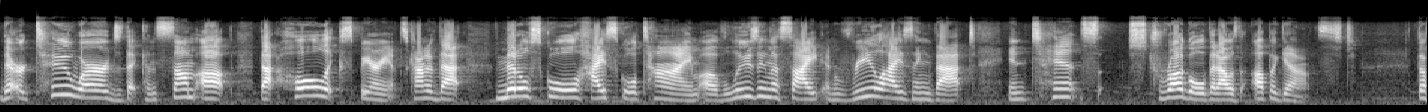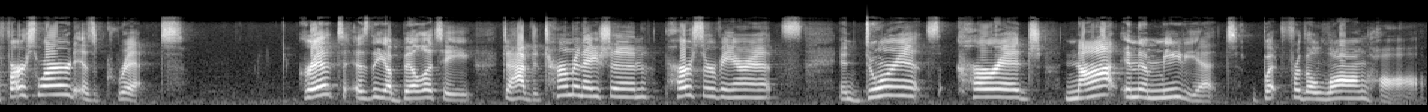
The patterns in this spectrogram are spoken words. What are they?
There are two words that can sum up that whole experience, kind of that middle school, high school time of losing the sight and realizing that intense struggle that I was up against. The first word is grit. Grit is the ability to have determination, perseverance, endurance, courage, not in the immediate, but for the long haul.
